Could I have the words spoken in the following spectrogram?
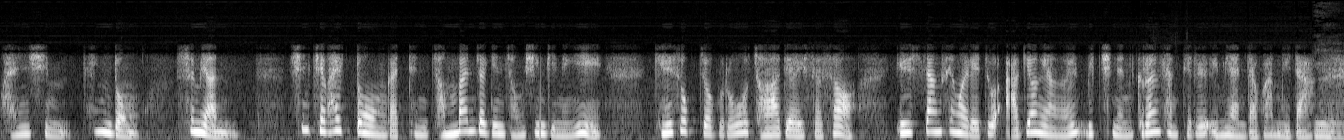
관심, 행동, 수면, 신체 활동 같은 전반적인 정신 기능이 계속적으로 저하되어 있어서 일상생활에도 악영향을 미치는 그런 상태를 의미한다고 합니다. 네.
